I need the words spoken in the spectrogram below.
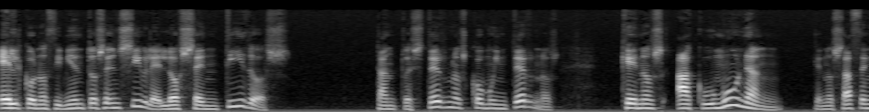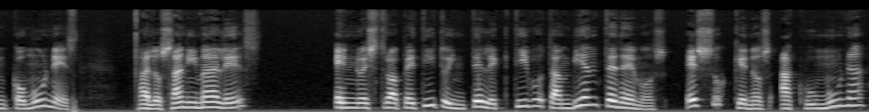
el conocimiento sensible, los sentidos, tanto externos como internos, que nos acumulan, que nos hacen comunes a los animales, en nuestro apetito intelectivo también tenemos eso que nos acumula,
